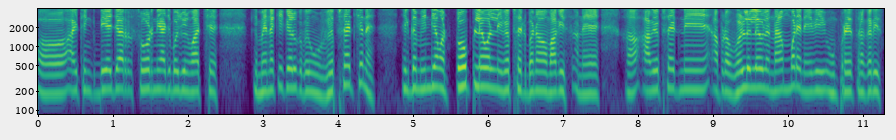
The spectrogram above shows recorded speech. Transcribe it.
આઈ થિંક બે હજાર સોળની આજુબાજુની વાત છે કે મેં નક્કી કર્યું કે ભાઈ હું વેબસાઇટ છે ને એકદમ ઇન્ડિયામાં ટોપ લેવલની વેબસાઇટ બનાવવા માગીશ અને આ વેબસાઇટને આપણા વર્લ્ડ લેવલે નામ મળે ને એવી હું પ્રયત્ન કરીશ.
